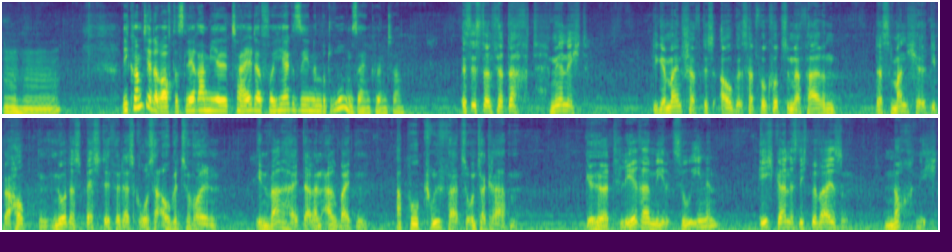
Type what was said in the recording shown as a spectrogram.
Mhm. Wie kommt ihr darauf, dass Leramil Teil der vorhergesehenen Bedrohung sein könnte? Es ist ein Verdacht, mehr nicht. Die Gemeinschaft des Auges hat vor kurzem erfahren, dass manche, die behaupten, nur das Beste für das große Auge zu wollen, in Wahrheit daran arbeiten, Apokrypha zu untergraben. Gehört Leramil zu ihnen? Ich kann es nicht beweisen. Noch nicht.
